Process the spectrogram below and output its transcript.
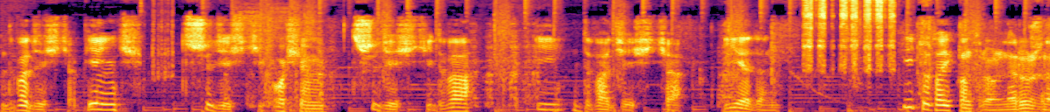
25, 38, 32 i 21. I tutaj kontrolne różne.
